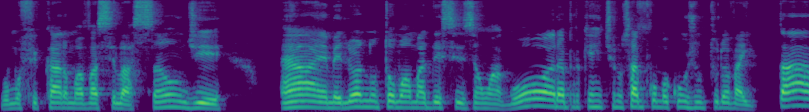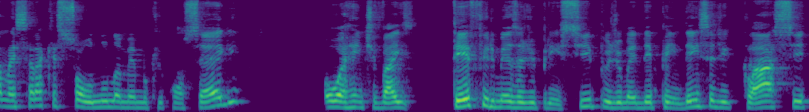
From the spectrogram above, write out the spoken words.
Vamos ficar numa vacilação de ah, é melhor não tomar uma decisão agora, porque a gente não sabe como a conjuntura vai estar, tá, mas será que é só o Lula mesmo que consegue? Ou a gente vai ter firmeza de princípio, de uma independência de classe,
